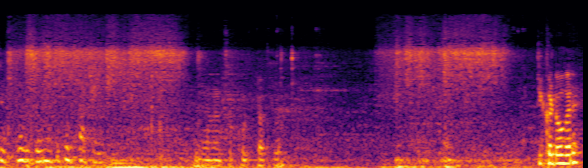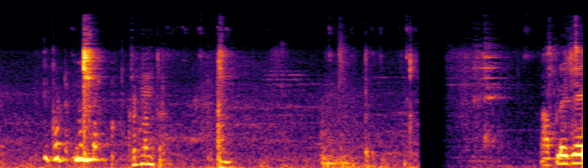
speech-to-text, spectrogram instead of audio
दे थोडं थोडं तूप टाकायचं धण्याचं कूट टाकलं. तिखट वगैरे? तिखट नंतर. तिखट नंतर. आपले जे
